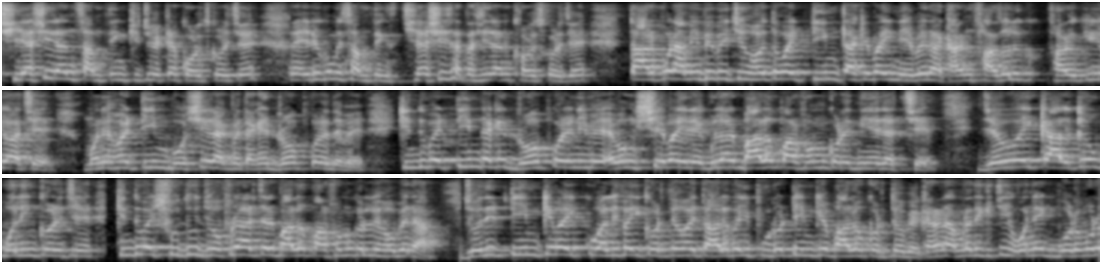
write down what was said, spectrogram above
ছিয়াশি রান সামথিং কিছু একটা খরচ করেছে। না এরকমই সামথিং ছিয়াশি, সাতাশি রান খরচ করেছে। তারপর আমি ভেবেছি হয়তো ভাই টিম তাকে ভাই নেবে না, কারণ ফাজল, ফারুকিও আছে। মনে হয় টিম বসিয়ে রাখবে, তাকে ড্রপ করে দেবে। কিন্তু ভাই টিম তাকে ড্রপ করে নিবে এবং সে ভাই রেগুলার ভালো পারফর্ম করে নিয়ে যাচ্ছে। যেভাবে ভাই কালকেও বোলিং করেছে, কিন্তু ভাই শুধু জোফরা আর্চার ভালো পারফর্ম করলে হবে না। যদি টিমকে ভাই কোয়ালিফাই করতে হয়, তাহলে ভাই পুরো টিমকে ভালো করতে হবে। কারণ আমরা দেখেছি অনেক বড় বড়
